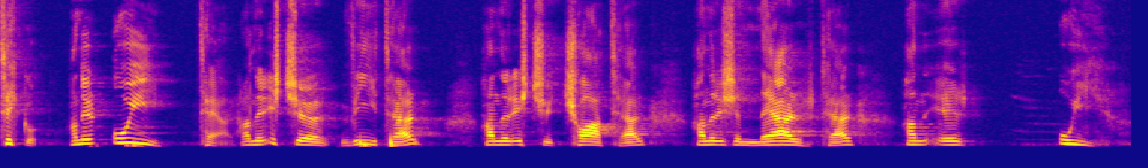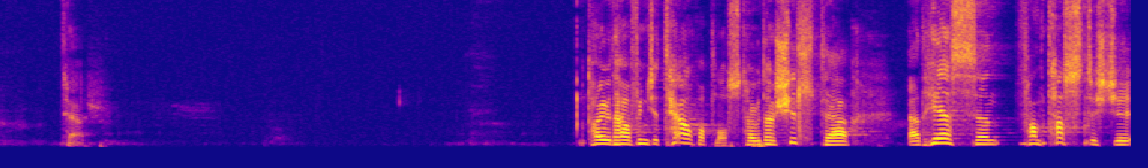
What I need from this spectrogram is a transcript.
tikkum. Han er ui ter. Han er ikke vi ter. Han er ikke tjat ter. Han er ikke nær ter. Han er ui ter. Ta vi det her og finner ter på plass. Ta vi det her skilt her at hesen fantastiske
